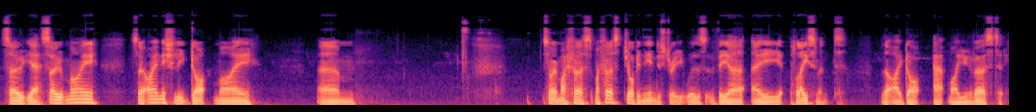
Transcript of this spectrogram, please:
So yeah, so my so I initially got my um sorry, my first my first job in the industry was via a placement that I got at my university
